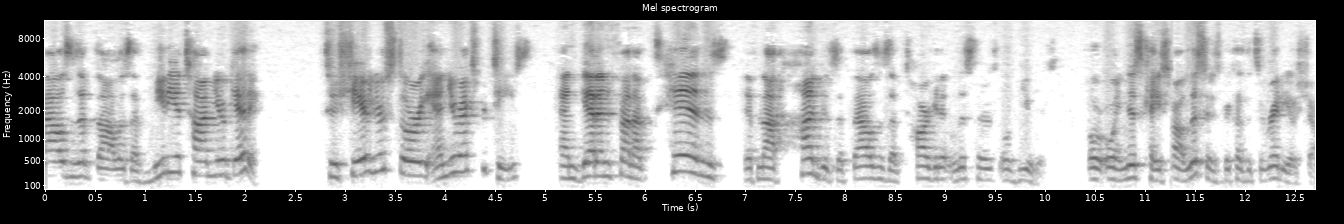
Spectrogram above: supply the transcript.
thousands of dollars of media time you're getting to share your story and your expertise and get in front of tens, if not hundreds of thousands of targeted listeners or viewers, or, or in this case, our listeners because it's a radio show.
